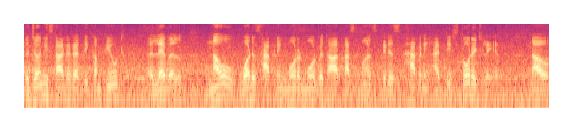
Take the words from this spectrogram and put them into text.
The journey started at the compute uh, level now what is happening more and more with our customers, it is happening at the storage layer. Now,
